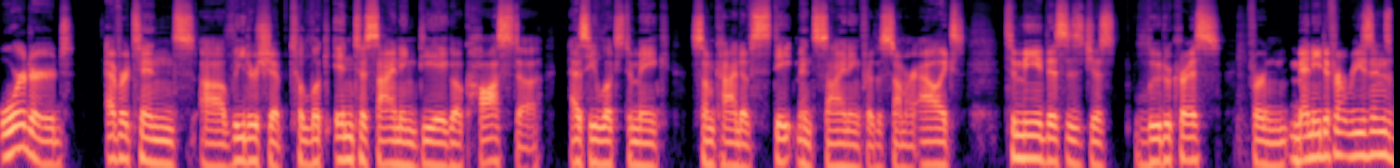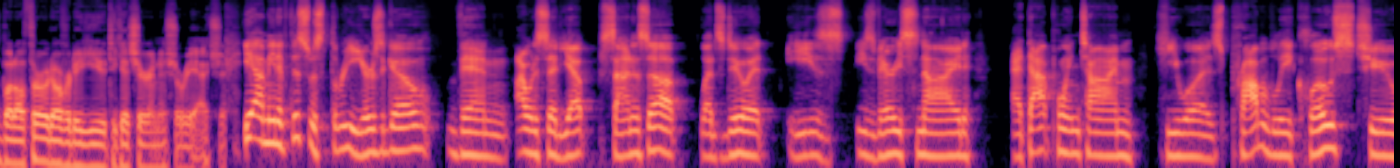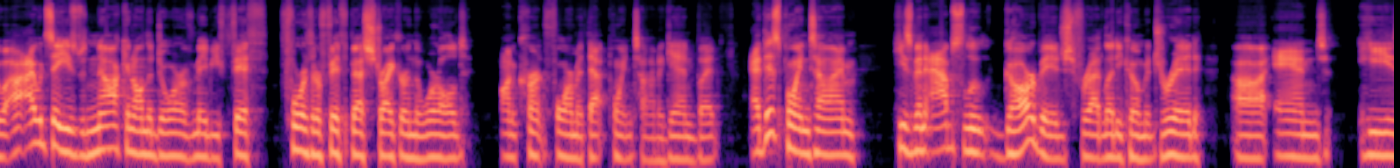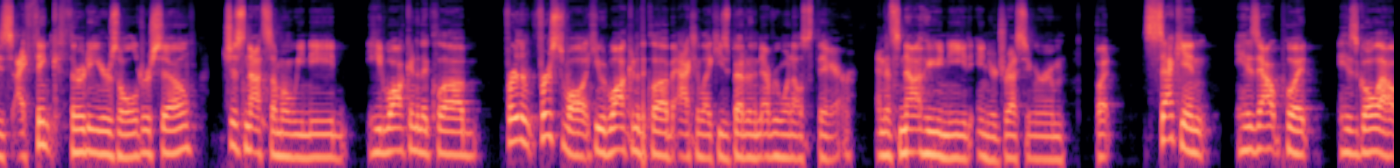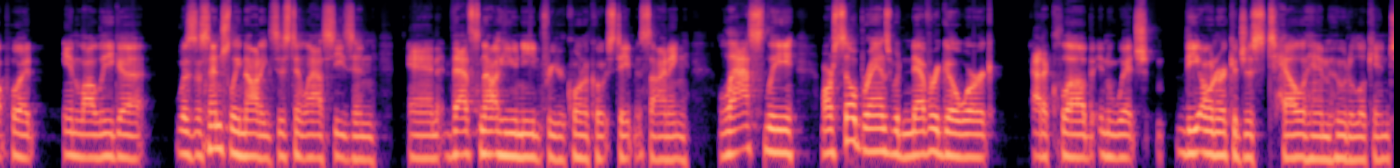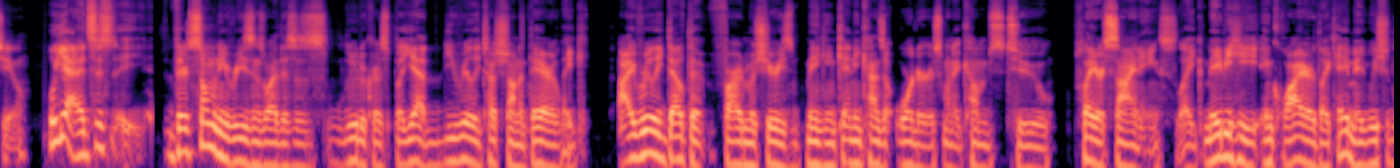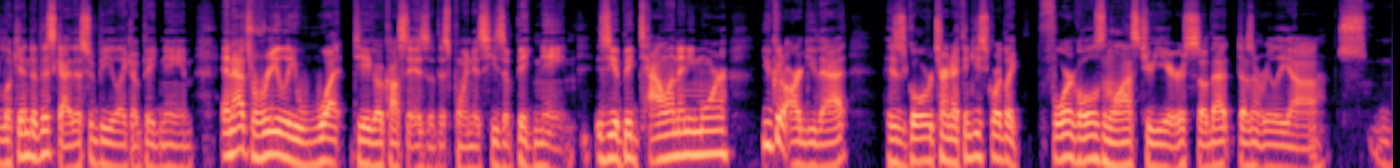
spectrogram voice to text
ordered Everton's uh, leadership to look into signing Diego Costa as he looks to make some kind of statement signing for the summer. Alex, to me, this is just ludicrous for many different reasons, but I'll throw it over to you to get your initial reaction. Yeah, I mean, if this was three years ago, then I would have said, "Yep, sign us up, let's do it." He's he's very snide. At that point in time, he was probably close to, I would say he's knocking on the door of maybe fifth, fourth or fifth best striker in the world on current form at that point in time again. But at this point in time, he's been absolute garbage for Atletico Madrid. Uh, and he's, I think, 30 years old or so. Just not someone we need. He'd walk into the club. Further, first of all, he would walk into the club acting like he's better than everyone else there. And that's not who you need in your dressing room. But second, his output, his goal output in La Liga was essentially non existent last season. And that's not who you need for your quote unquote statement signing. Lastly, Marcel Brands would never go work at a club in which the owner could just tell him who to look into. Well, yeah, it's just there's so many reasons why this is ludicrous, but yeah, you really touched on it there. Like, I really doubt that Farhad Moshiri is making any kinds of orders when it comes to player signings. Like, maybe he inquired, like, hey, maybe we should look into this guy. This would be like a big name, and that's really what Diego Costa is at this point. Is he's a big name? Is he a big talent anymore? You could argue that his goal return. I think he scored like four goals in the last two years, so that doesn't really uh,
